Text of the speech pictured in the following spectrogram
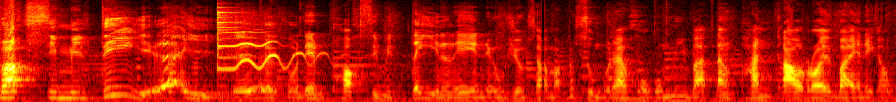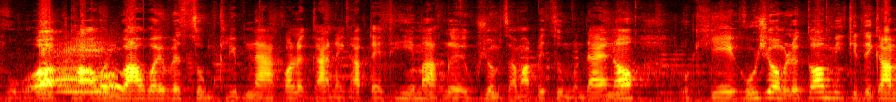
proximity เอ้ยเออ golden proximity นั่นเองเนี่ยคุณผู้ชมสามารถมาสุ่มก็ได้โหผมมีบัตรตั้งพันเก้าร้อยใบนะครับโหก็เอาเป็นว่าไว้ไปสุ่มคลิปหน้าก็แล้วกันนะครับแต่ที่มากเลยคุณผู้ชมสามารถไปสุ่มกันได้เนาะโอเคคุณผู้ชมแล้วก็มีกิจกรรม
